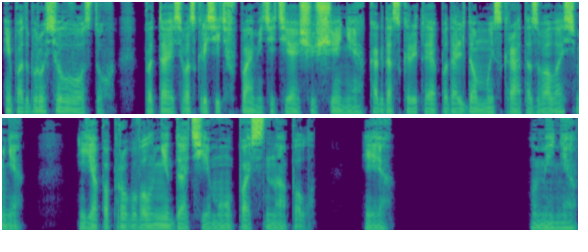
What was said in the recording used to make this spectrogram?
и подбросил воздух, пытаясь воскресить в памяти те ощущения, когда скрытая подо льдом искра отозвалась мне, я попробовал не дать ему упасть на пол. И... У меня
